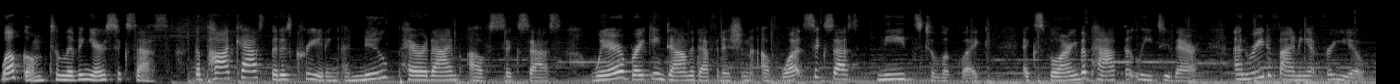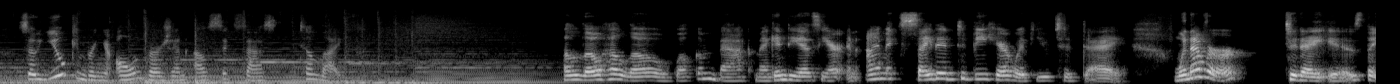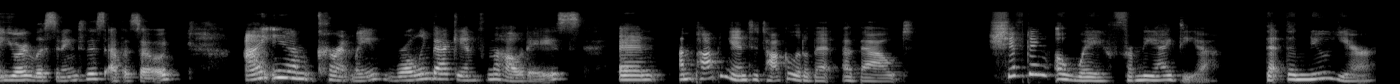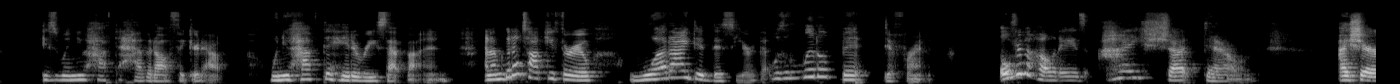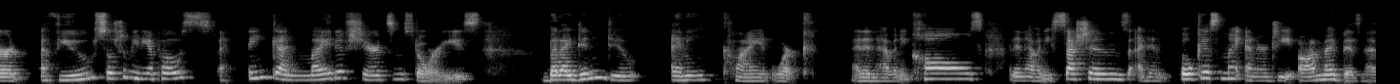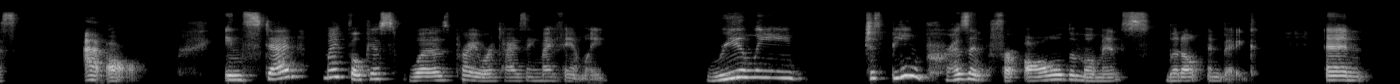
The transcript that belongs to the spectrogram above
Welcome to Living Your Success, the podcast that is creating a new paradigm of success. We're breaking down the definition of what success needs to look like, exploring the path that leads you there, and redefining it for you so you can bring your own version of success to life. Hello, hello. Welcome back. Megan Diaz here, and I'm excited to be here with you today. Whenever today is that you are listening to this episode, I am currently rolling back in from the holidays and I'm popping in to talk a little bit about shifting away from the idea that the new year is when you have to have it all figured out, when you have to hit a reset button. And I'm going to talk you through what I did this year that was a little bit different. Over the holidays, I shut down. I shared a few social media posts. I think I might have shared some stories, but I didn't do any client work. I didn't have any calls. I didn't have any sessions. I didn't focus my energy on my business at all. Instead, my focus was prioritizing my family, really just being present for all the moments, little and big. And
